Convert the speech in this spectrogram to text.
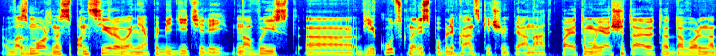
возможность спонсирования победителей на выезд в Якутск на республиканский чемпионат. Поэтому я считаю это довольно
